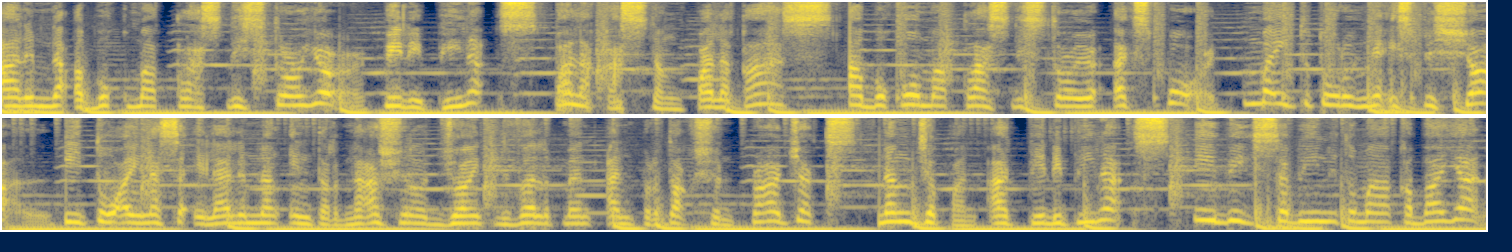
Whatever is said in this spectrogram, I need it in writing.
anim na Abukma class destroyer. Pilipinas, palakas ng palakas. Abukoma class destroyer export, maituturong na espesyal. Ito ay nasa ilalim ng International Joint Development and Production Projects ng Japan at Pilipinas. Ibig sabihin nito mga kabayan,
